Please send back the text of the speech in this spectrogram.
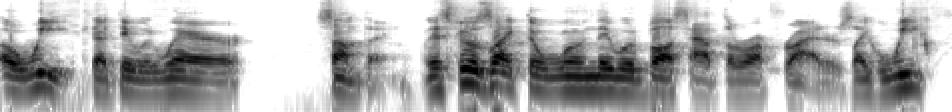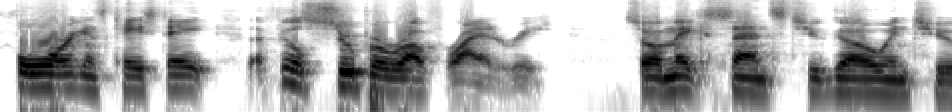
a week that they would wear something. This feels like the when they would bust out the Rough Riders, like week four against K State. That feels super Rough Ridery. So it makes sense to go into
